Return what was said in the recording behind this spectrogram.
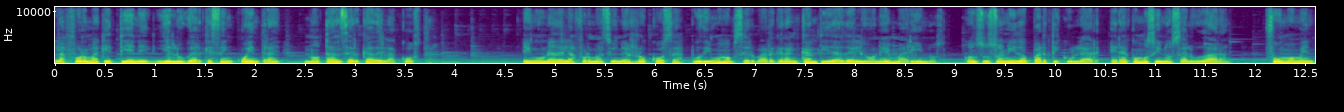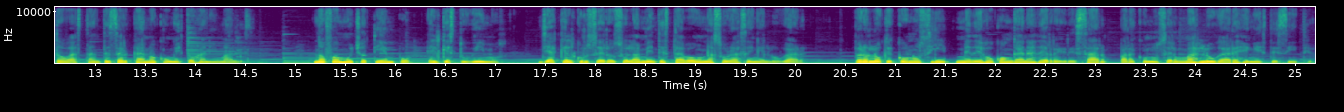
la forma que tienen y el lugar que se encuentran no tan cerca de la costa. En una de las formaciones rocosas pudimos observar gran cantidad de leones marinos. Con su sonido particular era como si nos saludaran, fue un momento bastante cercano con estos animales. No fue mucho tiempo el que estuvimos, ya que el crucero solamente estaba unas horas en el lugar, pero lo que conocí me dejó con ganas de regresar para conocer más lugares en este sitio.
